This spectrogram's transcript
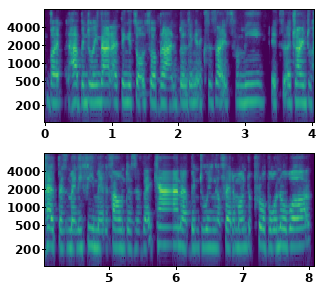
But have been doing that i think it's also a brand building exercise for me. It's uh, trying to help as many female founders as i can. I've been doing a fair amount of pro bono work.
